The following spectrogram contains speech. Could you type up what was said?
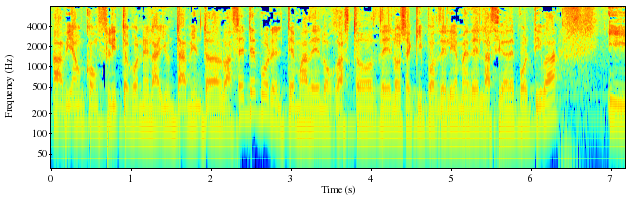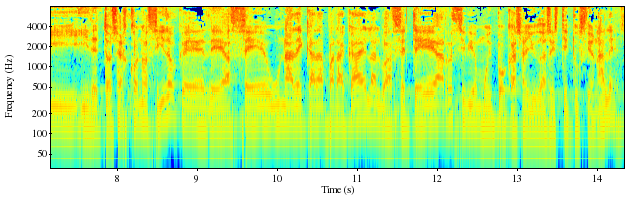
había un conflicto con el ayuntamiento de Albacete por el tema de los gastos de los equipos del IEM de la ciudad deportiva y, y de todos es conocido que de hace una década para acá el Albacete ha recibido muy pocas ayudas institucionales.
